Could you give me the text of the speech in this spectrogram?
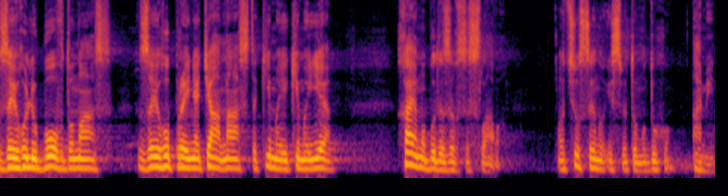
за Його любов до нас, за Його прийняття нас, такими, які ми є. Хай йому буде за все слава. Отцю Сину і Святому Духу. Амінь.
